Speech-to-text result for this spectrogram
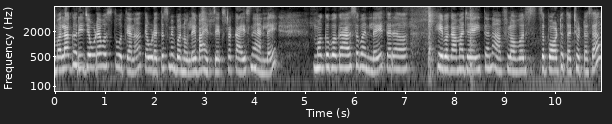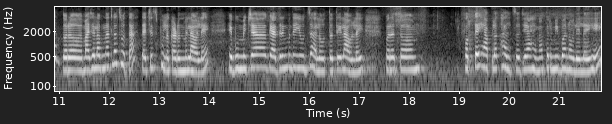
मला घरी जेवढ्या वस्तू होत्या ना तेवढ्यातच मी बनवलं आहे बाहेरचं एक्स्ट्रा काहीच नाही आणलं आहे मग बघा असं बनलं आहे तर हे बघा माझ्या इथं ना फ्लॉवर्सचं पॉट होता छोटासा. तर माझ्या लग्नातलाच होता. त्याचेच फुलं काढून मी लावलं आहे हे भूमीच्या गॅदरिंगमध्ये यूज झालं होतं ते लावलं आहे परत फक्त हे आपलं खालचं जे आहे ना तर मी बनवलेलं आहे हे.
